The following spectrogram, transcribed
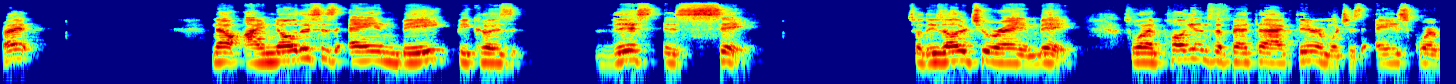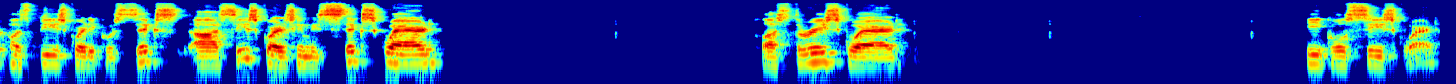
Right? Now, I know this is A and B because this is C. So these other two are A and B. So when I plug it into the Pythagorean theorem, which is A squared plus B squared equals 6, uh, C squared, it's going to be 6 squared plus 3 squared equals C squared.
